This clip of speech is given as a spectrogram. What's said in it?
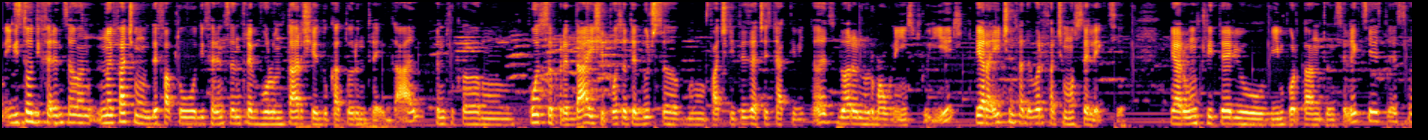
Există o diferență, noi facem de fapt o diferență între voluntar și educator între egal, pentru că poți să predai și poți să te duci să facilitezi aceste activități doar în urma unei instruiri, iar aici într-adevăr facem o selecție. Iar un criteriu important în selecție este să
